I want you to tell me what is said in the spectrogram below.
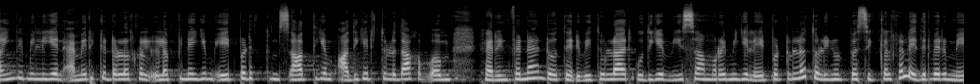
ஐந்து மில்லியன் அமெரிக்க டாலர்கள் இழப்பினையும் ஏற்படுத்தும் சாத்தியம் அதிகரித்துள்ளதாக உள்ளதாகவும் ஹெரின் பெர்னாண்டோ தெரிவித்துள்ளார். புதிய விசா முறைமையில் ஏற்பட்டுள்ள தொழில்நுட்ப சிக்கல்கள் எதிர்வரும் மே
